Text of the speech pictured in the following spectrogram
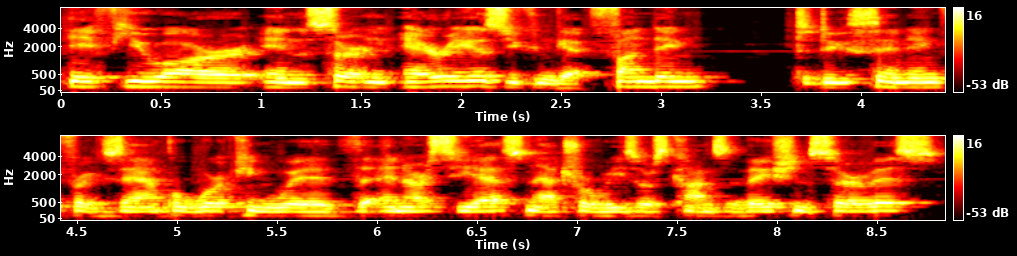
if you are in certain areas, you can get funding to do thinning. For example, working with the NRCS, Natural Resource Conservation Service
